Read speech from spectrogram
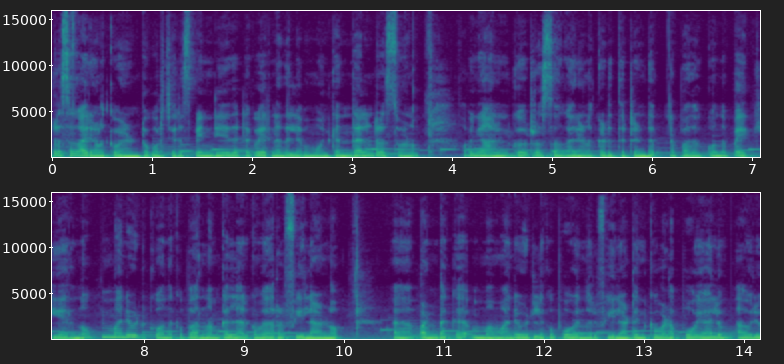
ഡ്രസ്സും കാര്യങ്ങളൊക്കെ വേണം കേട്ടോ. കുറച്ച് നേരം സ്പെൻഡ് ചെയ്തിട്ടൊക്കെ വരുന്നതല്ലേ. അപ്പോൾ മോനിക്ക് എന്തായാലും ഡ്രസ്സ് വേണം. അപ്പോൾ ഞാനും എനിക്ക് ഡ്രസ്സും കാര്യങ്ങളൊക്കെ എടുത്തിട്ടുണ്ട്. അപ്പോൾ അതൊക്കെ ഒന്ന് പാക്ക് ചെയ്യായിരുന്നു. ഉമ്മാന്റെ എടുക്കുമോ എന്നൊക്കെ പറഞ്ഞാൽ നമുക്ക് എല്ലാവർക്കും വേറൊരു ഫീലാണല്ലോ പണ്ടൊക്കെ ഉമ്മമാന്റെ വീട്ടിലൊക്കെ പോയെന്നൊരു ഫീലാട്ടോ എനിക്ക് ഇവിടെ പോയാലും ആ ഒരു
